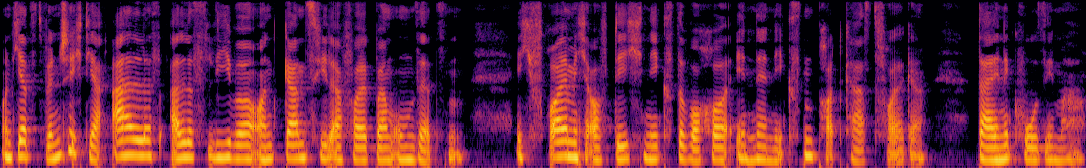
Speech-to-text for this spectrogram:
Und jetzt wünsche ich dir alles, alles Liebe und ganz viel Erfolg beim Umsetzen. Ich freue mich auf dich nächste Woche in der nächsten Podcast-Folge. Deine Cosima.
